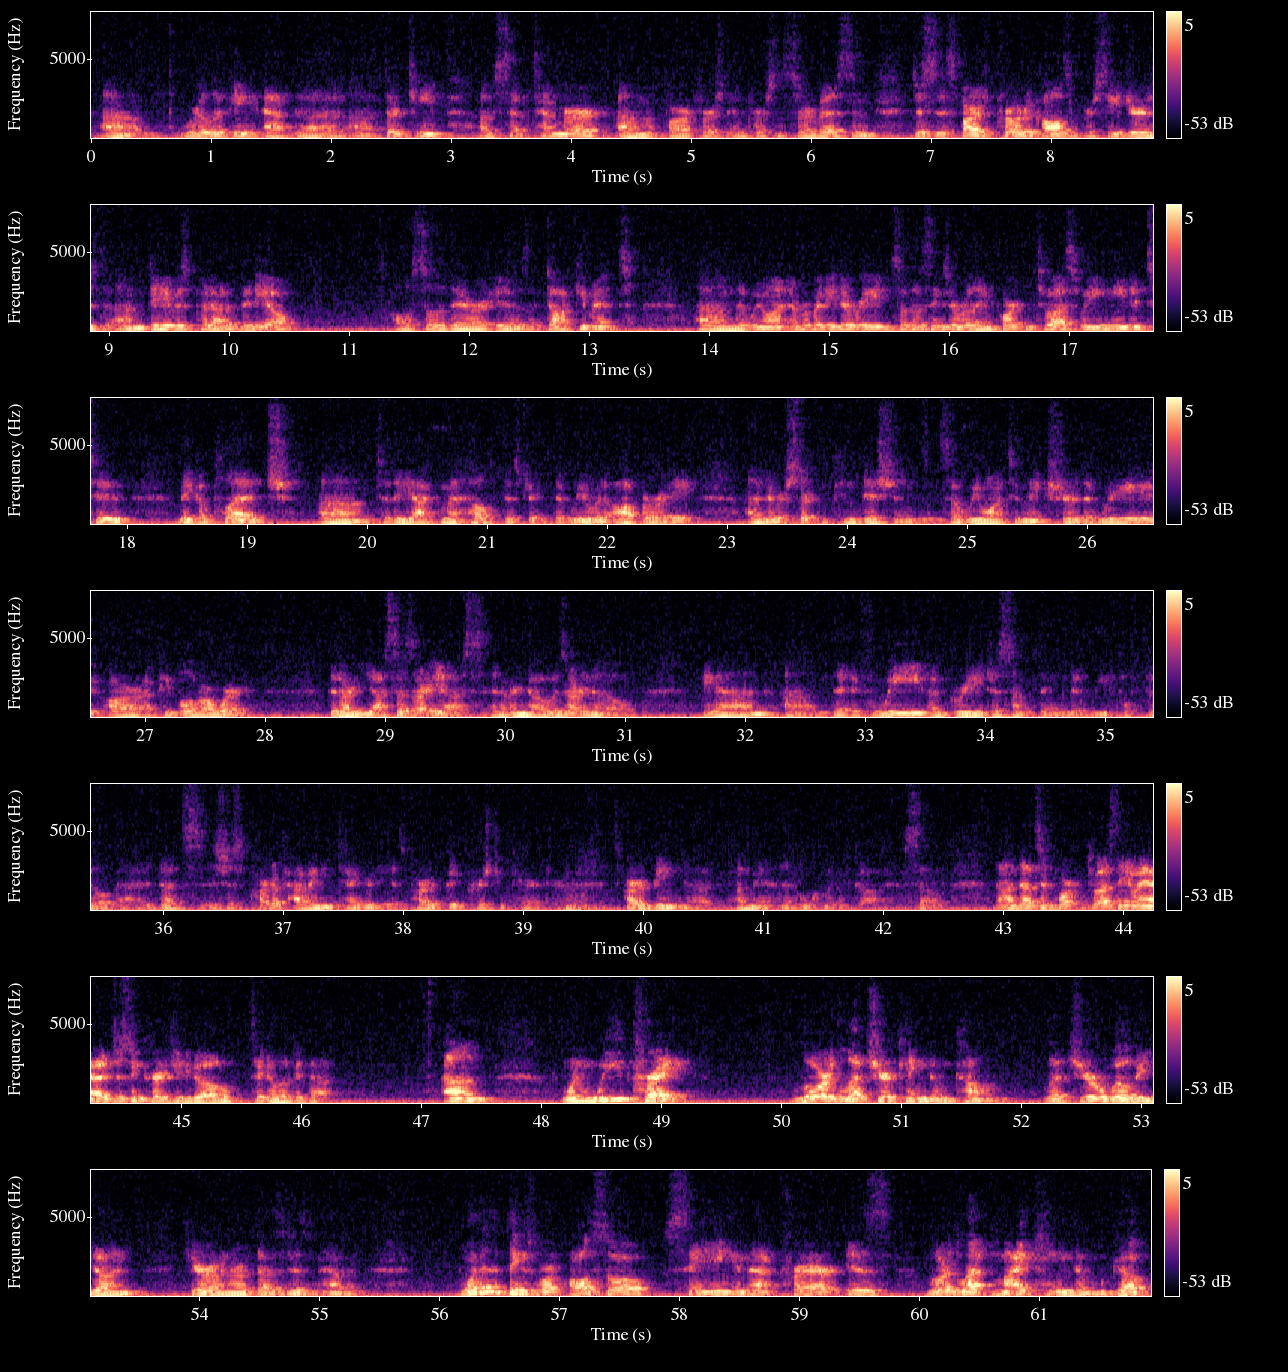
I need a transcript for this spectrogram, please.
Um, we're looking at the uh, 13th of September um, for our first in-person service. And just as far as protocols and procedures, um, Dave has put out a video. Also, there is a document um, that we want everybody to read. So those things are really important to us. We needed to make a pledge um, to the Yakima Health District that we would operate under certain conditions. And so we want to make sure that we are a people of our word, that our yes is our yes and our no is our no. And um, that if we agree to something, that we fulfill that. That's it's just part of having integrity. It's part of good Christian character. It's part of being a, a man and a woman of God. So uh, that's important to us. Anyway, I just encourage you to go take a look at that. Um, when we pray, Lord, let your kingdom come, let your will be done here on earth as it is in heaven. One of the things we're also saying in that prayer is, Lord, let my kingdom go.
